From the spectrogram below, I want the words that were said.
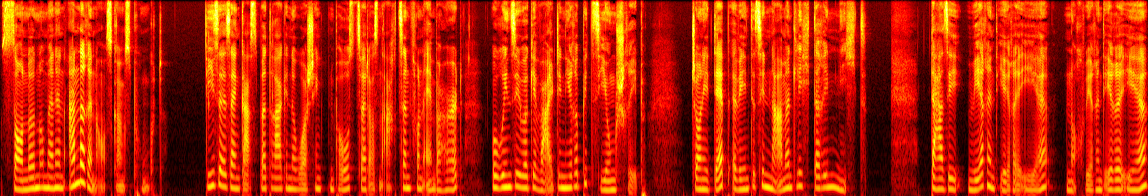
sondern um einen anderen Ausgangspunkt. Dieser ist ein Gastbeitrag in der Washington Post 2018 von Amber Heard, worin sie über Gewalt in ihrer Beziehung schrieb. Johnny Depp erwähnte sie namentlich darin nicht. Da sie während ihrer Ehe, noch während ihrer Ehe,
